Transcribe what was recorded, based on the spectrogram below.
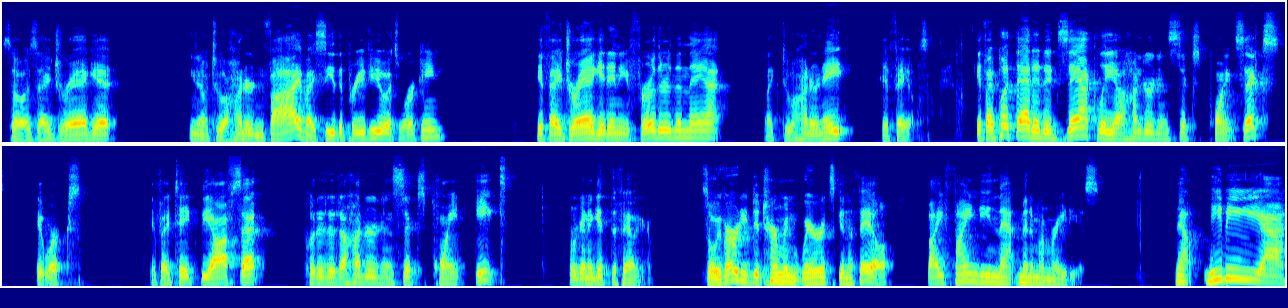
So as I drag it, you know, to 105, I see the preview, it's working. If I drag it any further than that, like to 108, it fails. If I put that at exactly 106.6, it works. If I take the offset, put it at 106.8, we're going to get the failure. So we've already determined where it's going to fail by finding that minimum radius. Now, maybe uh,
